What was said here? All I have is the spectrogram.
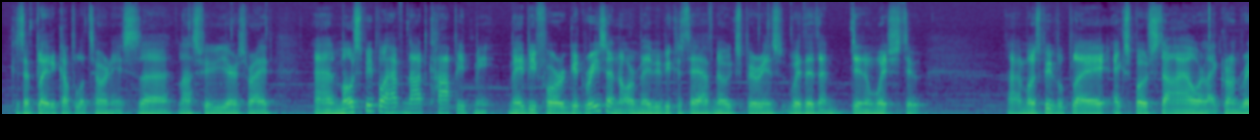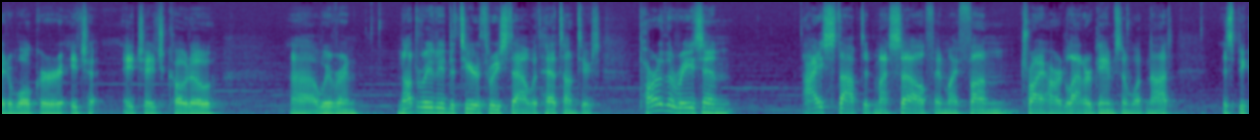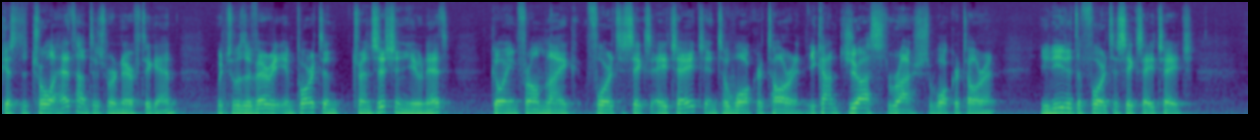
because I played a couple of tourneys uh, last few years, right? And most people have not copied me, maybe for a good reason, or maybe because they have no experience with it and didn't wish to. Uh, most people play Expo style or like Grunt Raider Walker, H- HH Kodo, uh, Wyvern. Not really the tier 3 style with headhunters. Part of the reason I stopped it myself in my fun, try hard ladder games and whatnot is because the Troll headhunters were nerfed again, which was a very important transition unit going from like 4 to 6 HH into Walker Tauren. You can't just rush Walker Tauren. You needed the 4 to 6 HH.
